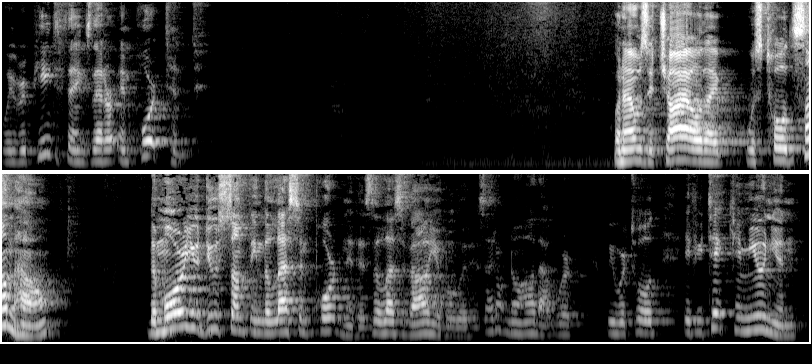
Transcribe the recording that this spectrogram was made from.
We repeat things that are important. When I was a child, I was told somehow the more you do something, the less important it is, the less valuable it is. I don't know how that worked. We were told if you take communion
